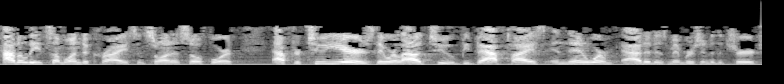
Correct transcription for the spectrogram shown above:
how to lead someone to Christ, and so on and so forth. After two years, they were allowed to be baptized and then were added as members into the church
